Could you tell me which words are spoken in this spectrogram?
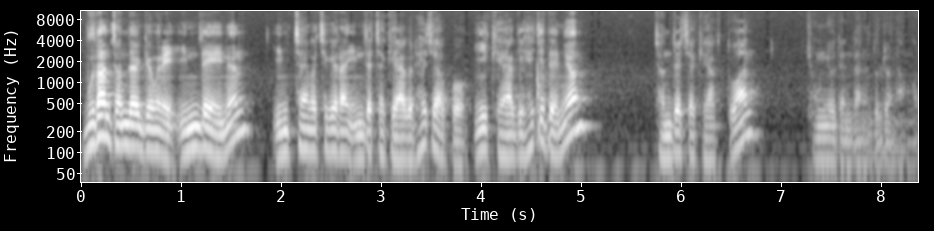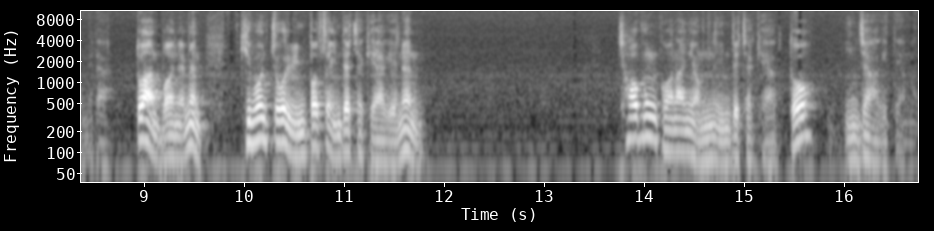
무단 전대의 경우에 임대인은 임차인과 체결한 임대차 계약을 해지하고 이 계약이 해지되면 전대차 계약 또한 종료된다는 논리가 나온 겁니다. 또한 뭐냐면 기본적으로 민법상 임대차 계약에는 처분 권한이 없는 임대차 계약도 인정하기 때문에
